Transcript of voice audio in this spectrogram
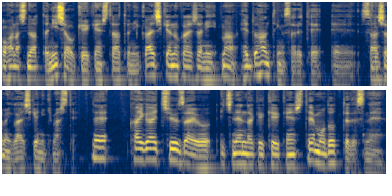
お話のあった2社を経験した後に外資系の会社に、まあ、ヘッドハンティングされて、えー、3社目外資系に来まして、で、海外駐在を1年だけ経験して戻ってですね、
